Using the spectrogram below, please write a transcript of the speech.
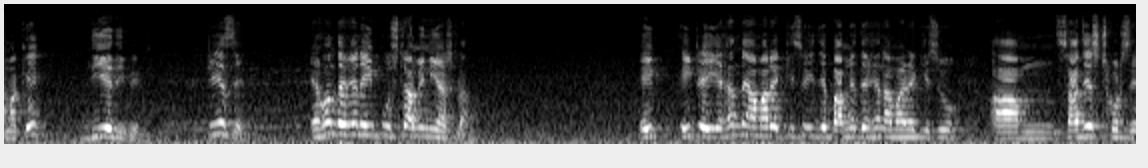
আমাকে দিয়ে দিবে। ঠিক আছে? এখন দেখেন এই পোস্টটা আমি নিয়ে আসলাম। এই এইটাই এখান থেকে আমার কিছু, এই যে বামে দেখেন আমার কিছু সাজেস্ট করছে।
